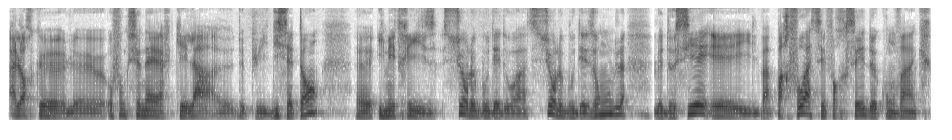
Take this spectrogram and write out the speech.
alors que le haut fonctionnaire qui est là euh, depuis 17 ans, euh, il maîtrise sur le bout des doigts, sur le bout des ongles, le dossier et il va parfois s'efforcer de convaincre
